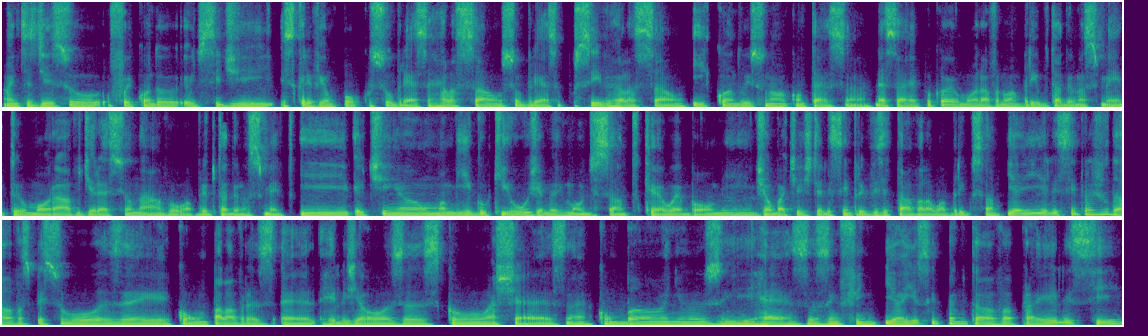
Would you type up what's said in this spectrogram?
Antes disso foi quando eu decidi escrever um pouco sobre essa relação, sobre essa possível relação e quando isso não acontece. Né? Nessa época eu morava num abrigo Tadeu Nascimento, eu morava e direcionava o Abrigo Tadeu Nascimento. E eu tinha um amigo que hoje é meu irmão de santo, que é o Ebome João Batista. Ele sempre visitava lá o Abrigo Santo. E aí ele sempre ajudava as pessoas é, com palavras é, religiosas, com axés, né? com banhos e rezas, enfim. E aí eu sempre perguntava para ele se,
